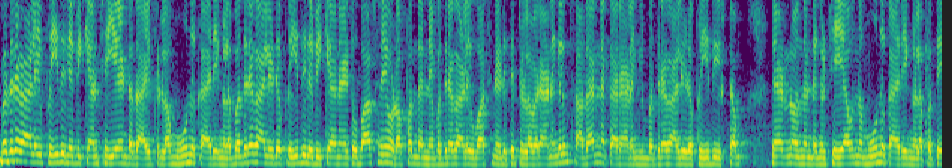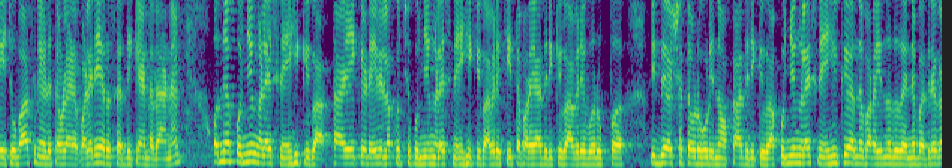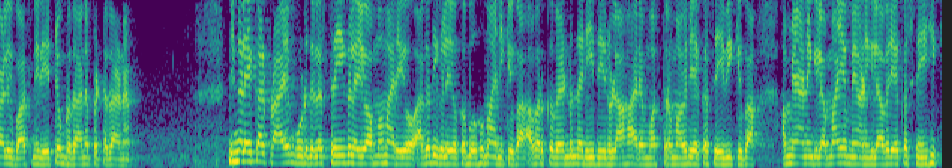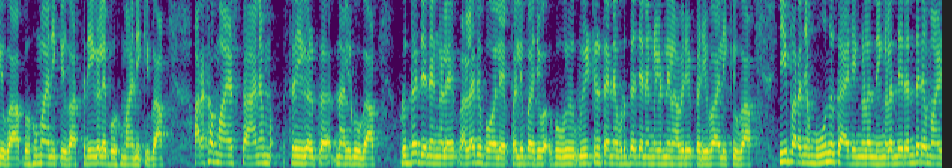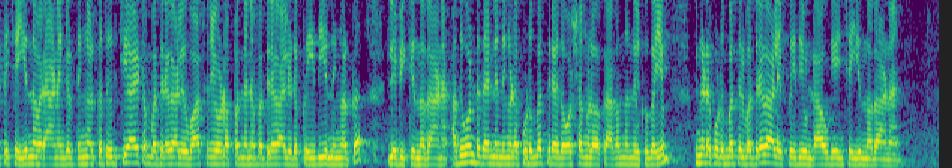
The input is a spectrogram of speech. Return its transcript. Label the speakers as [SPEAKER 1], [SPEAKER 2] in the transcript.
[SPEAKER 1] ഭദ്രകാളി പ്രീതി ലഭിക്കാൻ ചെയ്യേണ്ടതായിട്ടുള്ള മൂന്ന് കാര്യങ്ങൾ. ഭദ്രകാളിയുടെ പ്രീതി ലഭിക്കാനായിട്ട് ഉപാസനയോടൊപ്പം തന്നെ ഭദ്രകാളി ഉപാസന എടുത്തിട്ടുള്ളവരാണെങ്കിലും സാധാരണക്കാരാണെങ്കിലും ഭദ്രകാളിയുടെ പ്രീതി ഇഷ്ടം നേടണമെന്നുണ്ടെങ്കിൽ ചെയ്യാവുന്ന മൂന്ന് കാര്യങ്ങൾ പ്രത്യേകിച്ച് ഉപാസന എടുത്തവളെ വളരെയേറെ ശ്രദ്ധിക്കേണ്ടതാണ്. ഒന്ന് കുഞ്ഞുങ്ങളെ സ്നേഹിക്കുക. താഴേക്കിടയിലുള്ള കൊച്ചു കുഞ്ഞുങ്ങളെ സ്നേഹിക്കുക. അവരെ ചീത്ത പറയാതിരിക്കുക. അവരെ വെറുപ്പ് വിദ്വേഷത്തോടു കൂടി നോക്കാതിരിക്കുക. കുഞ്ഞുങ്ങളെ സ്നേഹിക്കുക എന്ന് പറയുന്നത് തന്നെ ഭദ്രകാളി ഉപാസനയിൽ ഏറ്റവും പ്രധാനപ്പെട്ടതാണ്. നിങ്ങളെക്കാൾ പ്രായം കൂടുതൽ സ്ത്രീകളെയോ അമ്മമാരെയോ അഗതികളെയോ ഒക്കെ ബഹുമാനിക്കുക. അവർക്ക് വേണ്ടുന്ന രീതിയിലുള്ള ആഹാരം വസ്ത്രം അവരെയൊക്കെ സേവിക്കുക. അമ്മയാണെങ്കിലും അമ്മായിയമ്മയാണെങ്കിലും അവരെയൊക്കെ സ്നേഹിക്കുക ബഹുമാനിക്കുക സ്ത്രീകളെ ബഹുമാനിക്കുക. അർഹമായ സ്ഥാനം സ്ത്രീകൾക്ക് നൽകുക. വൃദ്ധജനങ്ങളെ വളരെ പോലെ പല വീട്ടിൽ തന്നെ വൃദ്ധജനങ്ങളുണ്ടെങ്കിൽ അവരെ പരിപാലിക്കുക. ഈ പറഞ്ഞ മൂന്ന് കാര്യങ്ങൾ നിങ്ങൾ നിരന്തരമായിട്ട് ചെയ്യുന്നവരാണെങ്കിൽ നിങ്ങൾക്ക് തീർച്ചയായിട്ടും ഭദ്രകാളി ഉപാസനയോടൊപ്പം തന്നെ ഭദ്രകാളിയുടെ പ്രീതിയും നിങ്ങൾക്ക് ലഭിക്കുന്നതാണ്. അതുകൊണ്ട് തന്നെ നിങ്ങളുടെ കുടുംബത്തിലെ ദോഷങ്ങളും ഒക്കെ അകന്നു നിൽക്കുകയും നിങ്ങളുടെ കുടുംബത്തിൽ ഭദ്രകാളി പ്രീതി ഉണ്ടാവുകയും ചെയ്യുന്നതാണ്.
